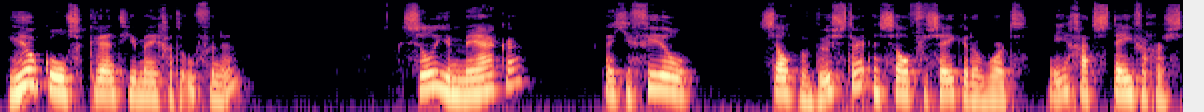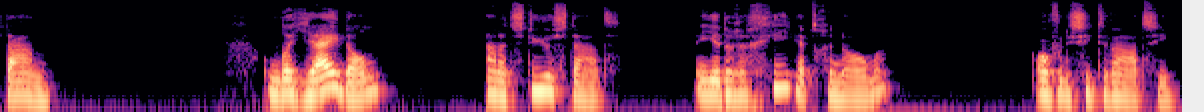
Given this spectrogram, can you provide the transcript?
heel consequent hiermee gaat oefenen, zul je merken dat je veel zelfbewuster en zelfverzekerder wordt. En je gaat steviger staan. Omdat jij dan aan het stuur staat en je de regie hebt genomen over de situatie.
